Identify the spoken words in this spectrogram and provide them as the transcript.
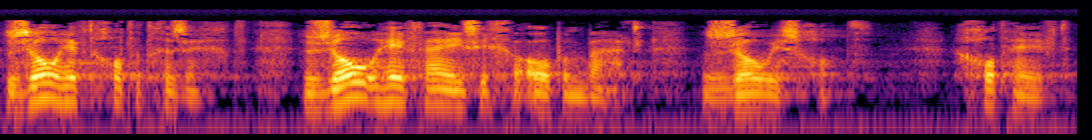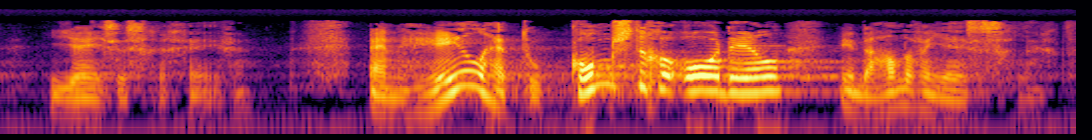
Zo heeft God het gezegd. Zo heeft Hij zich geopenbaard. Zo is God. God heeft Jezus gegeven. En heel het toekomstige oordeel in de handen van Jezus gelegd.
